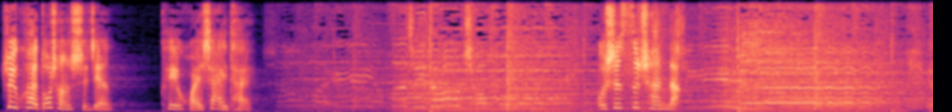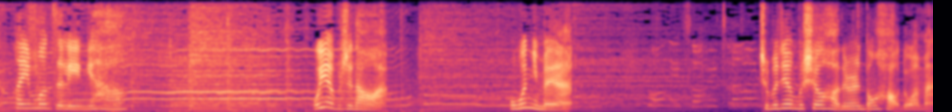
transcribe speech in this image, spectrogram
最快多长时间可以怀下一胎？我是四川的，欢迎木子李，你好。我也不知道啊，我问你们呀，直播间不是有好多人懂好多吗？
